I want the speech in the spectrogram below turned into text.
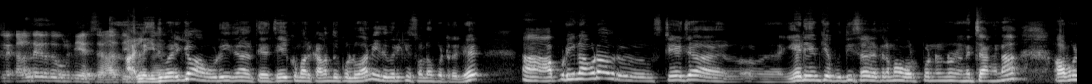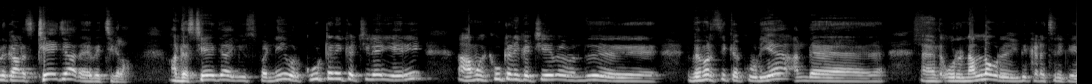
இல்ல கலந்துக்கிறது உறுதியா சார் இல்லை இது வரைக்கும் அவன் உறுதி தான். தே- ஜெயக்குமார் கலந்து கொள்வான்னு இது வரைக்கும் சொல்லப்பட்டிருக்கு. அப்படின்னா கூட அவர் ஸ்டேஜாக ஏடிஎம்கே புத்திசாலித்தனமாக ஒர்க் பண்ணணும்னு நினச்சாங்கன்னா அவங்களுக்கான ஸ்டேஜாக அதை வச்சுக்கலாம். அந்த ஸ்டேஜாக யூஸ் பண்ணி ஒரு கூட்டணி கட்சியிலே ஏறி அவங்க கூட்டணி கட்சியவே வந்து விமர்சிக்கக்கூடிய அந்த ஒரு நல்ல ஒரு இது கிடச்சிருக்கு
